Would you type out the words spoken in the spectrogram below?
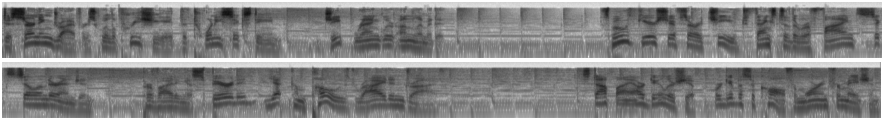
Discerning drivers will appreciate the 2016 Jeep Wrangler Unlimited. Smooth gear shifts are achieved thanks to the refined six-cylinder engine, providing a spirited yet composed ride and drive. Stop by our dealership or give us a call for more information.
